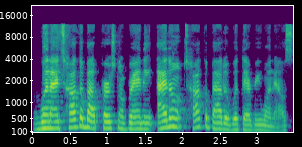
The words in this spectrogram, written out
when i talk about personal branding i don't talk about it with everyone else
